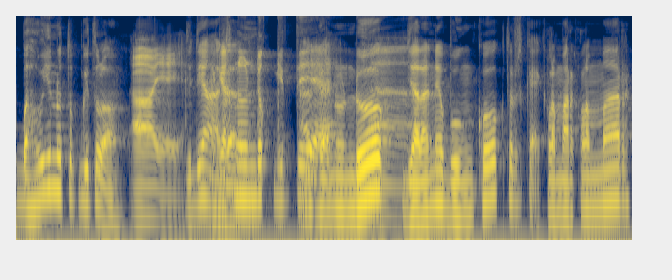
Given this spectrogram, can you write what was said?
bahunya nutup gitu loh Oh iya iya. Jadi yang agak agak- nunduk gitu ya. agak nunduk Nah. jalannya bungkuk terus kayak kelemar-kelemar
